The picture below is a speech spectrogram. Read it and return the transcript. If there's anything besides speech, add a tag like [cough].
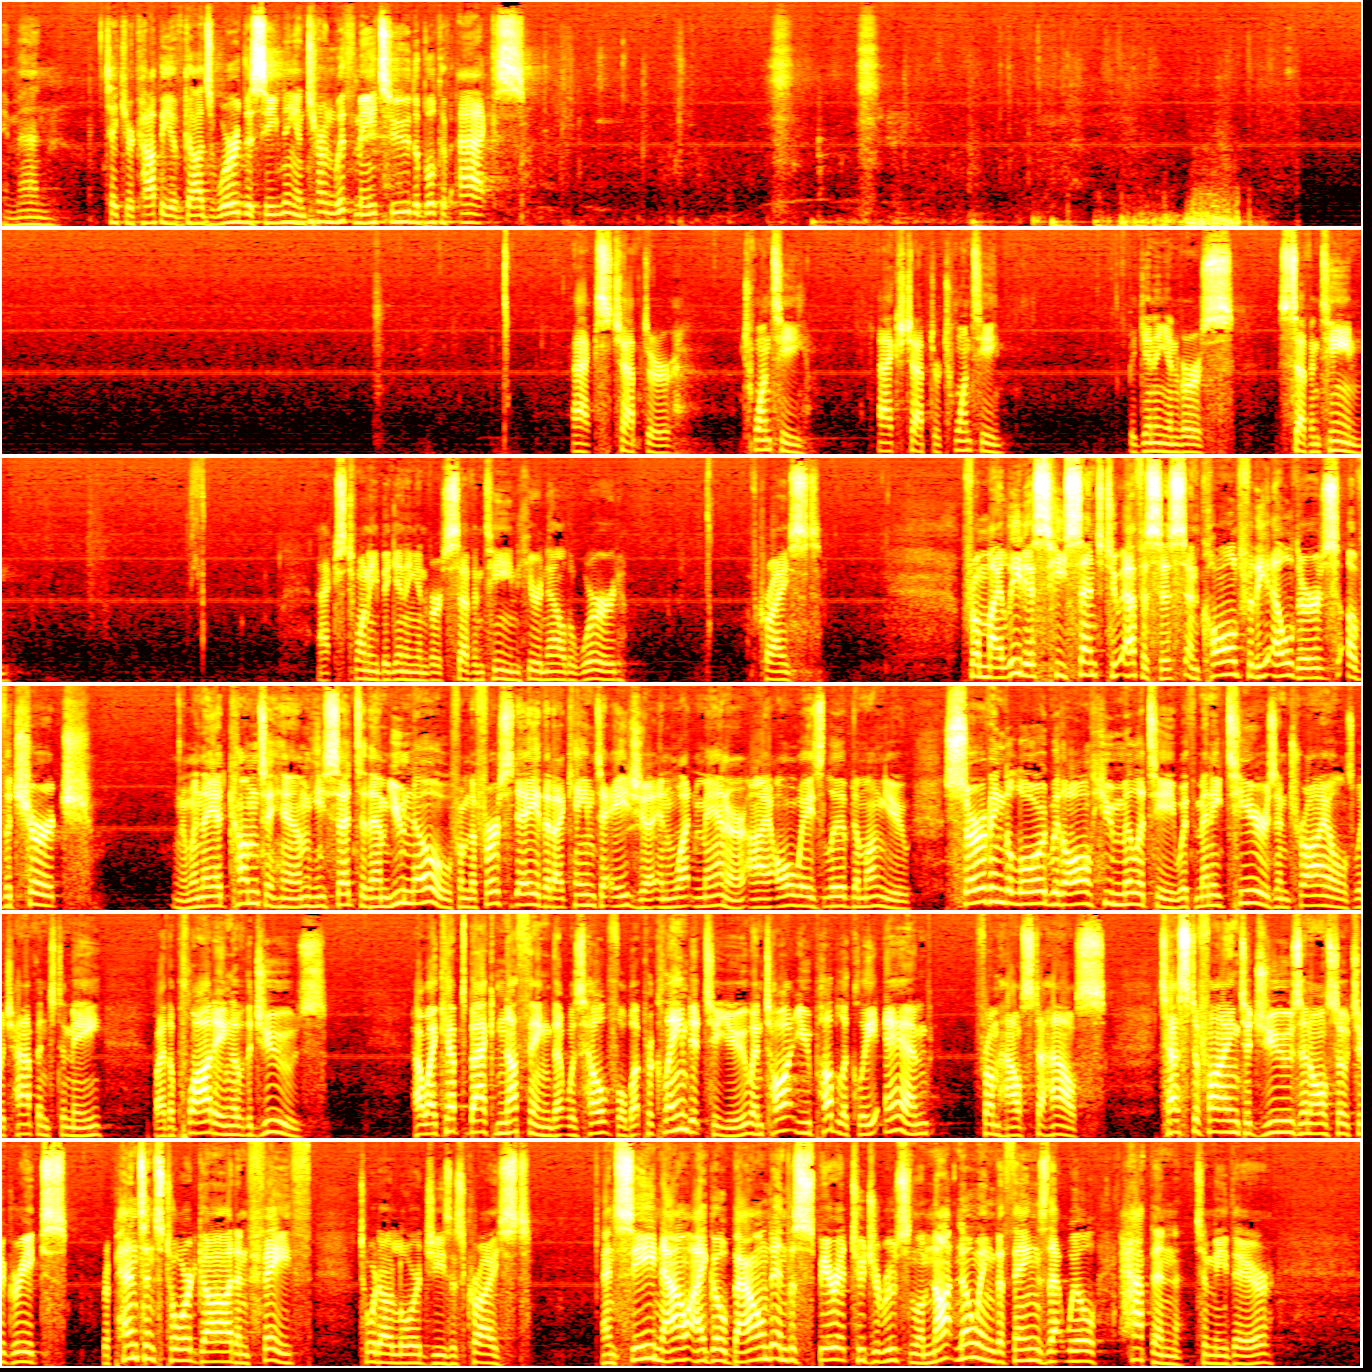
Amen. Take your copy of God's Word this evening and turn with me to the book of Acts. Acts chapter 20. Acts chapter 20, beginning in verse 17. Acts 20, beginning in verse 17. Hear now the word of Christ. From Miletus he sent to Ephesus and called for the elders of the church. And when they had come to him, he said to them, You know from the first day that I came to Asia in what manner I always lived among you, serving the Lord with all humility, with many tears and trials which happened to me by the plotting of the Jews how I kept back nothing that was helpful, but proclaimed it to you and taught you publicly and from house to house, testifying to Jews and also to Greeks repentance toward God and faith toward our Lord Jesus Christ. And see, now I go bound in the Spirit to Jerusalem, not knowing the things that will happen to me there,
